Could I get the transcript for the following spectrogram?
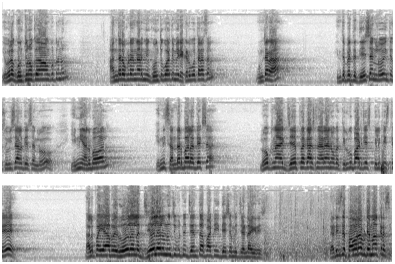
ఎవరో గొంతు నొక్కుదాం అనుకుంటున్నారు? అందరూ ఒకటి అన్నారు మీ గొంతు కొడితే మీరు ఎక్కడ పోతారు అసలు? ఉంటారా? ఇంత పెద్ద దేశంలో ఇంత సువిశాల దేశంలో ఎన్ని అనుభవాలు? ఎన్ని సందర్భాలు అధ్యక్ష? లోక్నాయక్ జయప్రకాష్ నారాయణ ఒక తిరుగుబాటు చేసి పిలిపిస్తే నలభై యాభై రోజుల జైలుల నుంచి పుట్టిన జనతా పార్టీ ఈ దేశం మీద జెండా ఎగిరేసింది. That is the power of democracy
